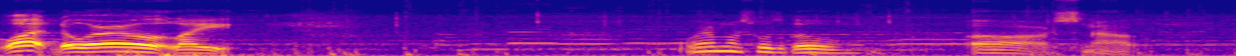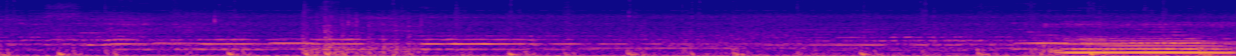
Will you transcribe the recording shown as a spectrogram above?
What the world, like. Where am I supposed to go? Oh, snap. Um,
